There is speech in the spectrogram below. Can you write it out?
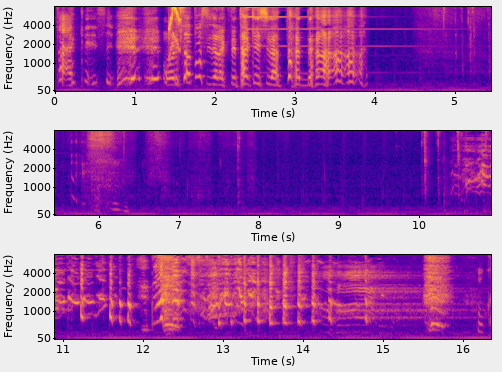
たけし俺サトシじゃなくてたけしだったんだ。ここ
